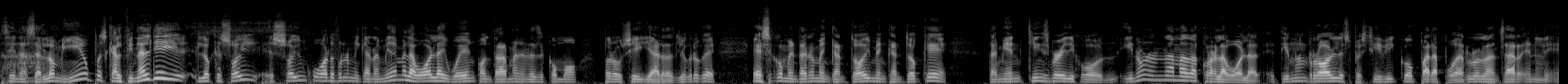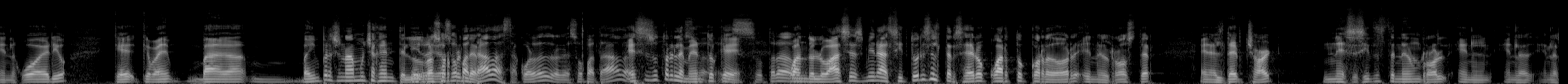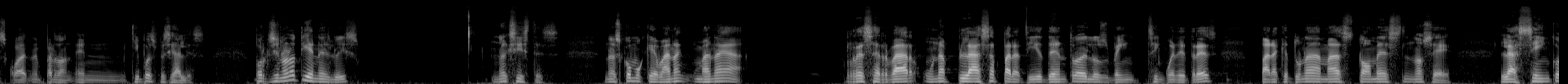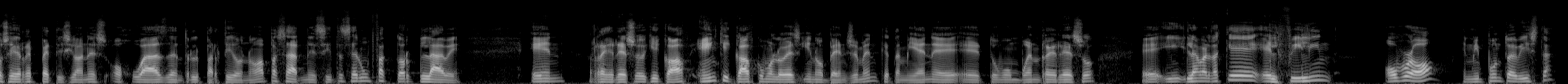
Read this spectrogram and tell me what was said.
sin hacer lo mío, pues que al final de lo que soy, soy un jugador de fútbol americano, a mí dame la bola y voy a encontrar maneras de cómo producir yardas. Yo creo que ese comentario me encantó y me encantó que también Kingsbury dijo, y no, no nada más va a correr la bola, tiene un rol específico para poderlo lanzar en el juego aéreo que, va, va, va, a impresionar a mucha gente. Los y va a patadas, ¿te acuerdas? Regresó patadas. Ese es otro elemento que cuando lo haces, mira, si tú eres el tercero o cuarto corredor en el roster, en el depth chart, necesitas tener un rol en, en, la, en perdón, en equipos especiales. Porque si no lo tienes, Luis, no existes. No es como que van a, van a reservar una plaza para ti dentro de los 53 para que tú nada más tomes, no sé, las 5 o 6 repeticiones o jugadas dentro del partido. No va a pasar. Necesita ser un factor clave en regreso de kickoff. En kickoff, como lo es Ino Benjamin, que también eh, eh, tuvo un buen regreso. Eh, y la verdad que el feeling overall, en mi punto de vista,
